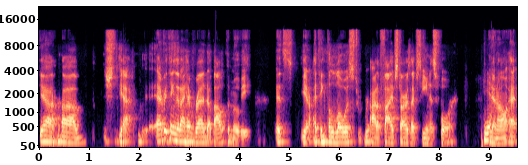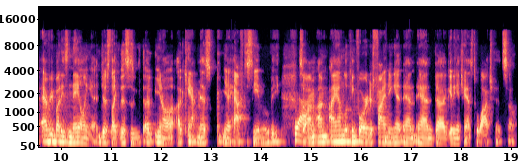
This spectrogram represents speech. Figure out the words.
Yeah. Uh, yeah. Everything that I have read about the movie, it's, you know, I think the lowest out of five stars I've seen is four. Yeah. You know, everybody's nailing it. Just like this is, a, you know, a can't miss. You have to see a movie. yeah, So I'm, I'm, I am looking forward to finding it and and uh, getting a chance to watch it. So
